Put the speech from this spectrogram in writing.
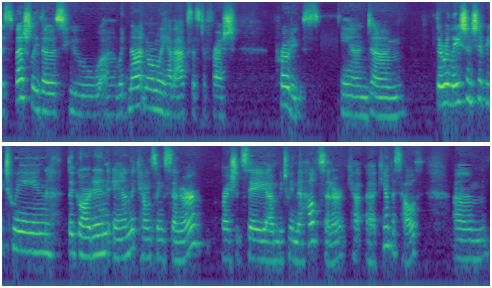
especially those who uh, would not normally have access to fresh produce. And um, the relationship between the garden and the counseling center, or I should say um, between the health center, ca- uh, campus health. Um,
